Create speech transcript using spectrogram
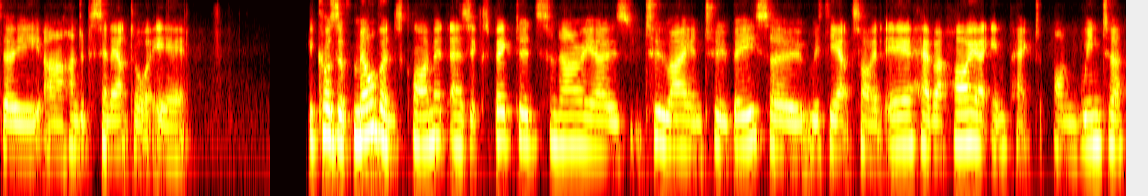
the 100% uh, outdoor air. Because of Melbourne's climate, as expected, scenarios 2A and 2B, so with the outside air, have a higher impact on winter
